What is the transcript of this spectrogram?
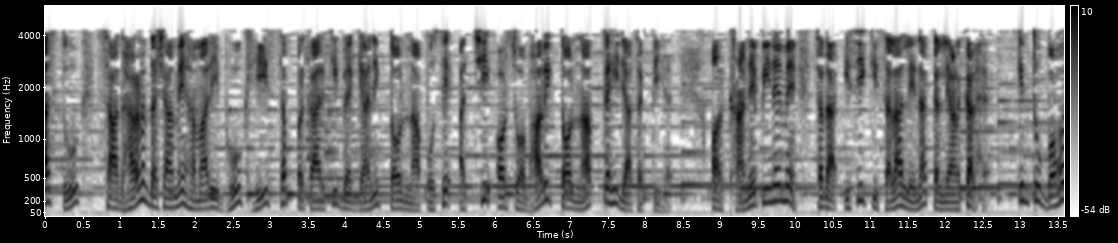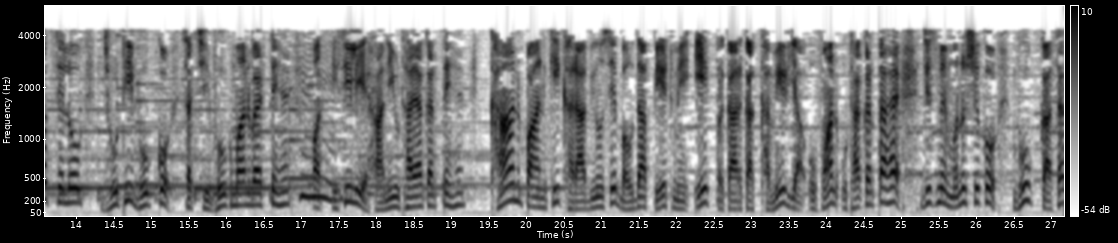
अस्तु साधारण दशा में हमारी भूख ही सब प्रकार की वैज्ञानिक तौल नापों से अच्छी और स्वाभाविक तौल नाप कही जा सकती है। और खाने पीने में सदा इसी की सलाह लेना कल्याणकर है। किंतु बहुत से लोग झूठी भूख को सच्ची भूख मान बैठते हैं और इसीलिए हानि उठाया करते हैं। खान पान की खराबियों से बहुधा पेट में एक प्रकार का खमीर या उफान उठा करता है जिसमें मनुष्य को भूख का सा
